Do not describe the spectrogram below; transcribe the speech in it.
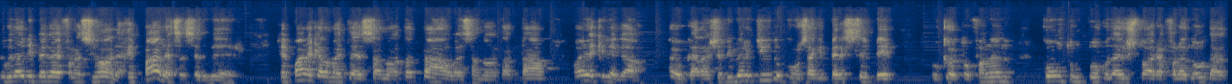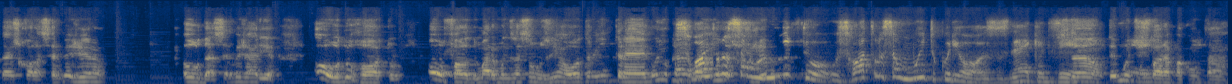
o cuidado de pegar e falar assim: olha, repara essa cerveja. Repara que ela vai ter essa nota tal, essa nota tal. Olha que legal. Aí o cara acha divertido, consegue perceber o que eu estou falando, conta um pouco da história, falando ou da, da escola cervejeira, ou da cervejaria, ou do rótulo, ou falo de uma harmonizaçãozinha outra, entrego e o cara. Os rótulos são muito, os rótulos são muito curiosos, né? Quer dizer. Não, tem muita é... história para contar.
